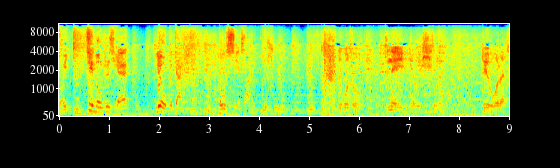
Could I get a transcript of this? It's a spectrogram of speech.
所以进洞之前，六个战士都写下了遗书。如果说真的要牺牲的话，对于我来说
